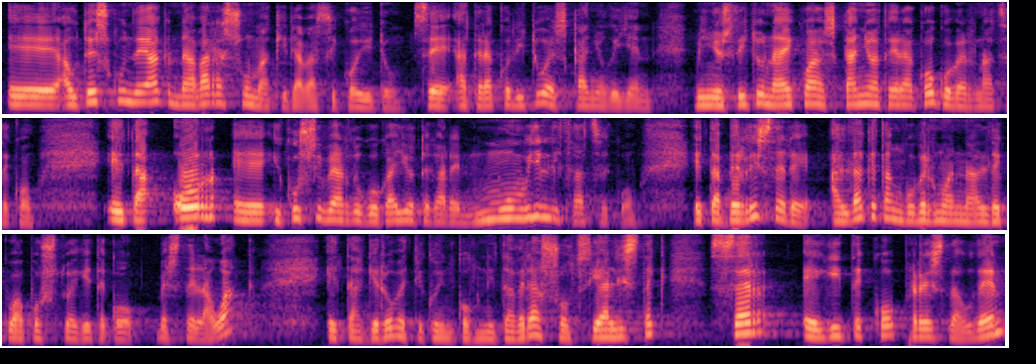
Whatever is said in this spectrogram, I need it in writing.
E, hauteskundeak nabarra sumak irabaziko ditu. Ze aterako ditu eskaino gehien. Bino ez ditu nahikoa eskaino aterako gobernatzeko. Eta hor e, ikusi behar dugu gaiotegaren mobilizatzeko. Eta berriz ere aldaketan gobernuan aldeko apostu egiteko beste lauak. Eta gero betiko inkognita bera sozialistek zer egiteko prest dauden.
